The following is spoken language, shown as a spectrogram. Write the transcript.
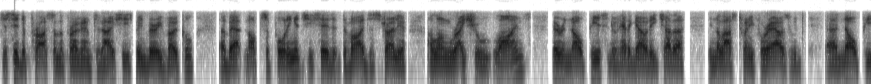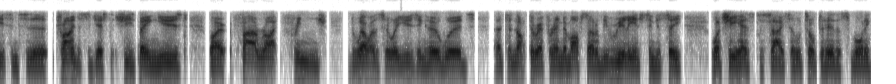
Jacinta Price on the program today. She's been very vocal about not supporting it. She says it divides Australia along racial lines. Her and Noel Pearson, who had a go at each other in the last 24 hours, would uh, Noel Pearson to, trying to suggest that she's being used by far right fringe dwellers who are using her words uh, to knock the referendum off. So it'll be really interesting to see what she has to say. So we'll talk to her this morning.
